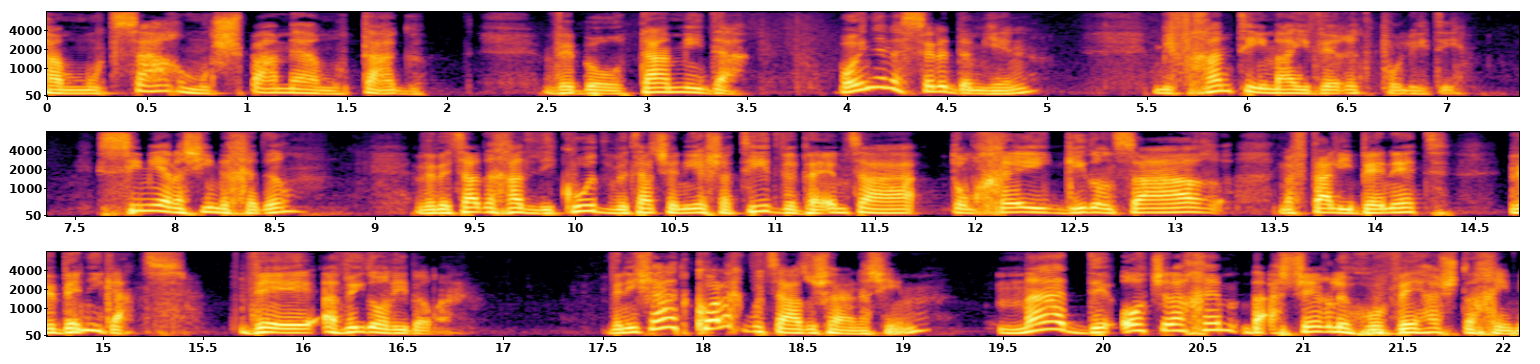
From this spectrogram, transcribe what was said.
המוצר מושפע מהמותג, ובאותה מידה. בואי ננסה לדמיין מבחן טעימה עיוורת פוליטי. שימי אנשים בחדר, ובצד אחד ליכוד, ובצד שני יש עתיד, ובאמצע תומכי גדעון סער, נפתלי בנט ובני גנץ, ואביגדור ליברמן. ונשאל את כל הקבוצה הזו של האנשים, מה הדעות שלכם באשר להווה השטחים?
